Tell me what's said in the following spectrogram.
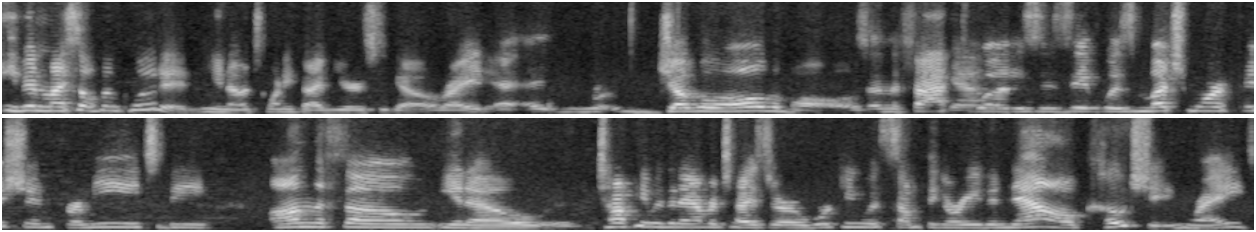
even myself included you know 25 years ago right? I, I juggle all the balls. And the fact yeah. was is it was much more efficient for me to be on the phone you know talking with an advertiser or working with something or even now coaching right?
